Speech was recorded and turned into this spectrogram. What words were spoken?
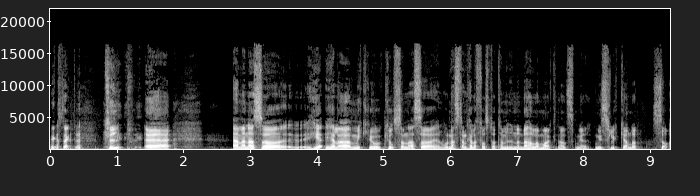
Exakt. Typ. Eh, men alltså he, hela mikrokursen alltså, och nästan hela första terminen det handlar om marknadsmisslyckanden. Så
